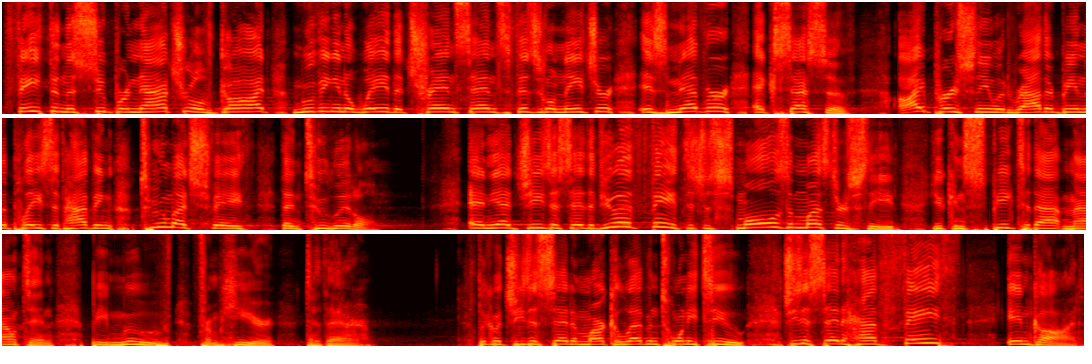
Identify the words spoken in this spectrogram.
Faith in the supernatural of God moving in a way that transcends physical nature is never excessive. I personally would rather be in the place of having too much faith than too little. And yet, Jesus says, if you have faith that's as small as a mustard seed, you can speak to that mountain, be moved from here to there. Look what Jesus said in Mark 11 22. Jesus said, Have faith in God.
